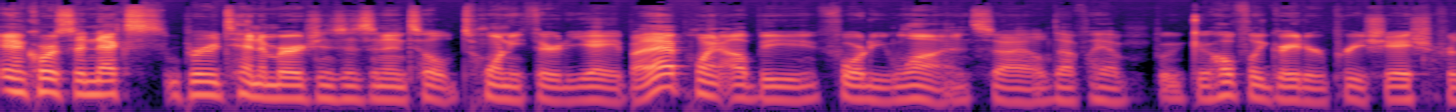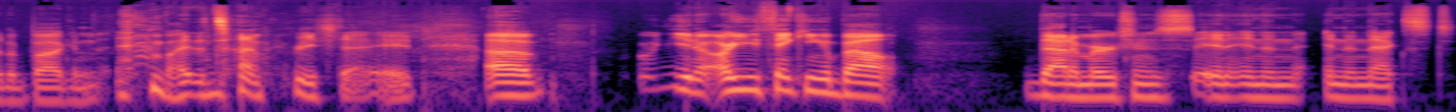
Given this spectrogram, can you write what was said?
of course, the next Brood 10 emergence isn't until 2038. By that point, I'll be 41, so I'll definitely have hopefully greater appreciation for the bug. And by the time I reach that age, uh, you know, are you thinking about that emergence in in in the next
